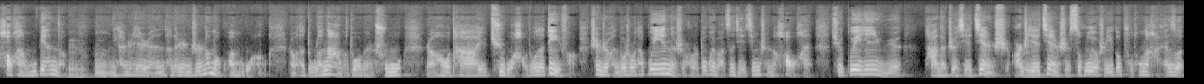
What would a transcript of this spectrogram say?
浩瀚无边的，嗯嗯，你看这些人，他的认知那么宽广，然后他读了那么多本书，然后他去过好多的地方，甚至很多时候他归因的时候，都会把自己精神的浩瀚去归因于他的这些见识，而这些见识似乎又是一个普通的孩子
